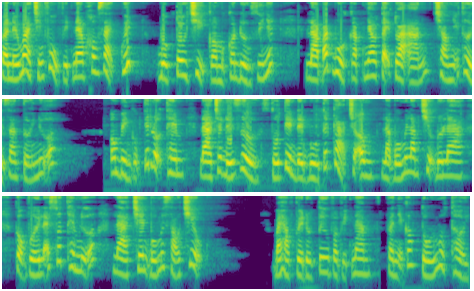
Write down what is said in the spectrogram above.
và nếu mà chính phủ Việt Nam không giải quyết, buộc tôi chỉ còn một con đường duy nhất là bắt buộc gặp nhau tại tòa án trong những thời gian tới nữa. Ông Bình cũng tiết lộ thêm là cho đến giờ số tiền đền bù tất cả cho ông là 45 triệu đô la, cộng với lãi suất thêm nữa là trên 46 triệu. Bài học về đầu tư vào Việt Nam và những góc tối một thời.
